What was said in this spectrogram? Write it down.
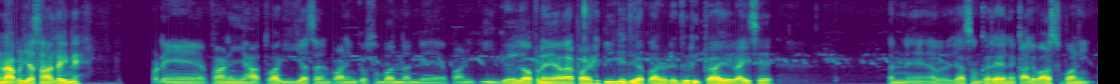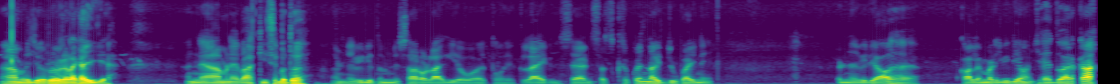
અને આપણે જ્યાં આ લઈને આપણે પાણી હાથ વાગી ગયા છે પાણી કશું બંધ અને પાણી પી ગયો. આપણે પાર્ટી પી ગઈ હતી પાર્ટી ધૂરી પાઈ રાઈ છે. અને હવે જાશું ઘરે અને કાલે વારસું પાણી. આમણે જો રોજડા ખાઈ ગયા. અને આમણે બાકી છે બધો. અને વીડિયો તમને સારો લાગ્યો હોય તો એક લાઇક શેર સબસ્ક્રાઈબ કરી નાખજો ભાઈને. અને વીડિયો આવશે કાલે મળી વીડિયો. જય દ્વારકા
